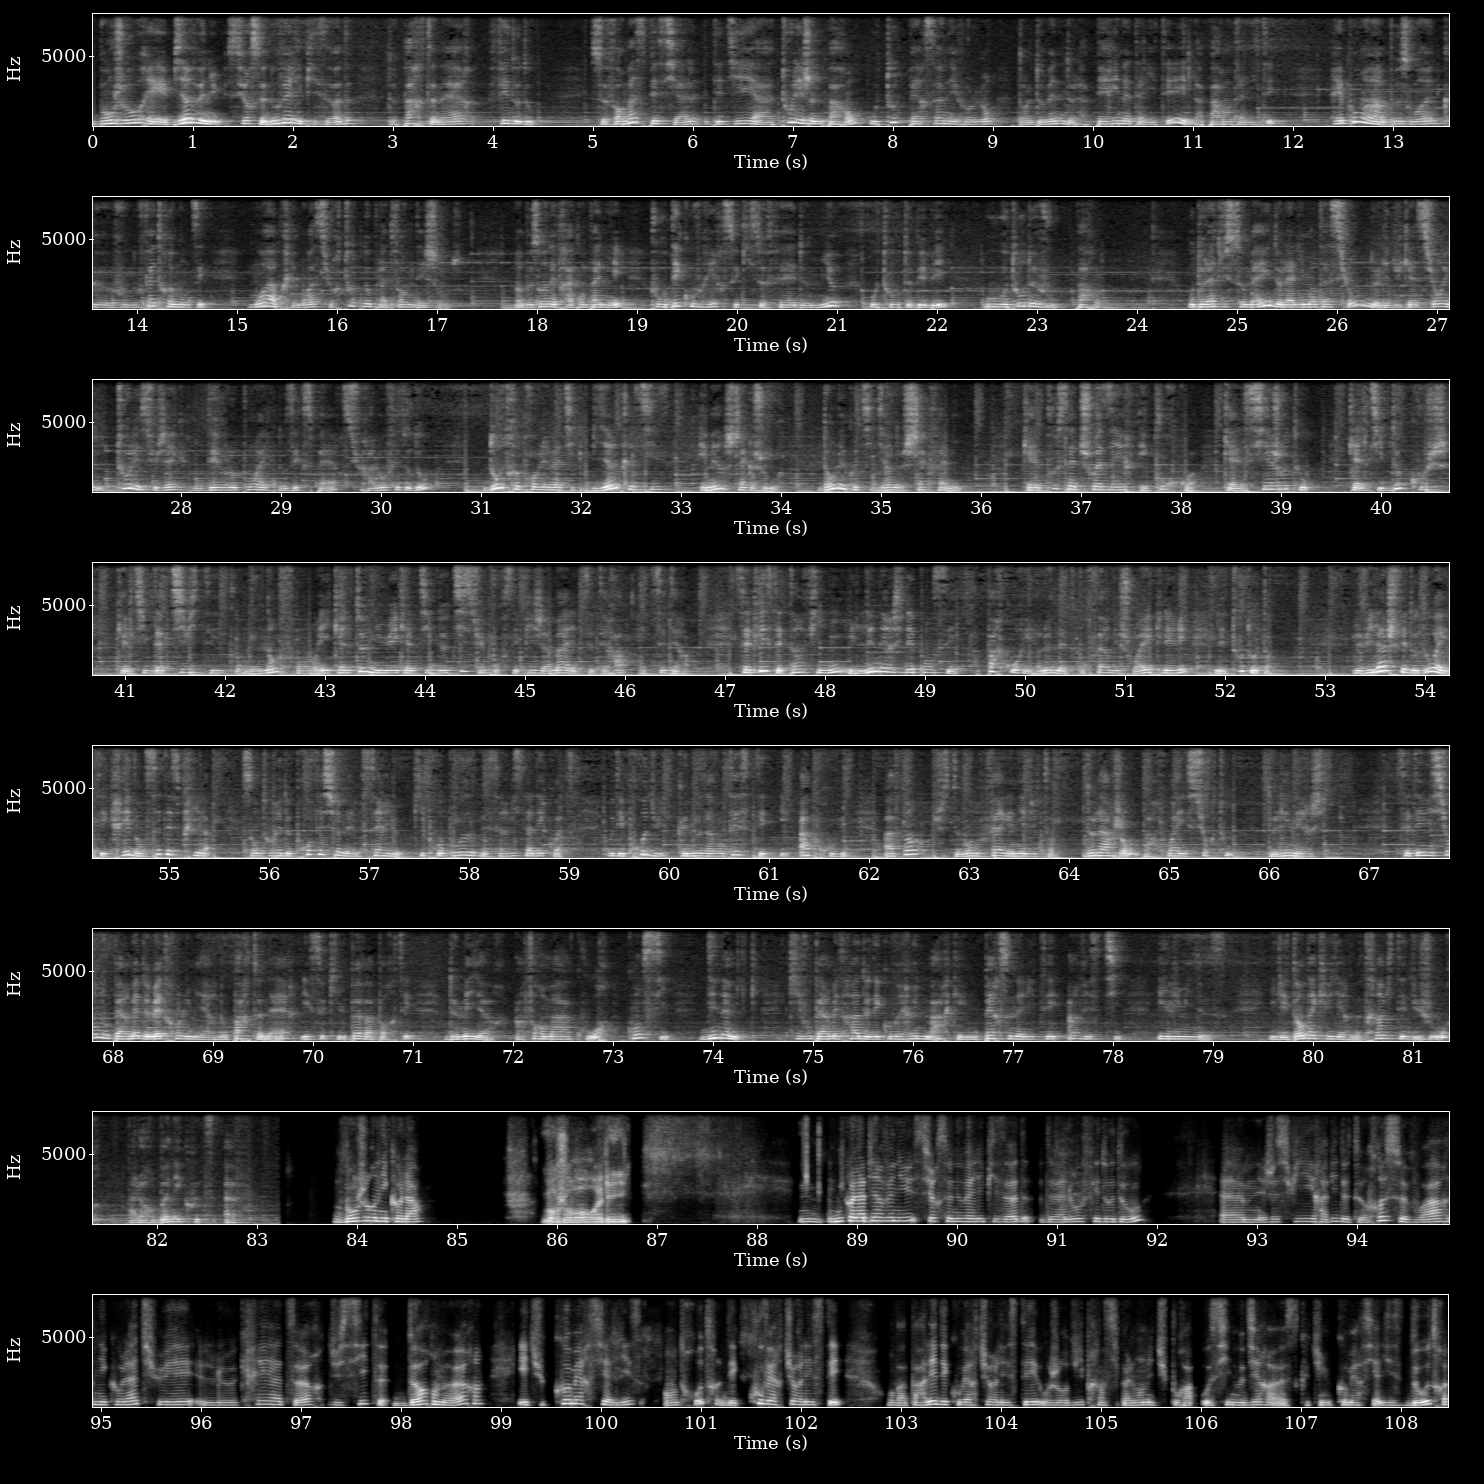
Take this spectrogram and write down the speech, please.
Bonjour et bienvenue sur ce nouvel épisode de Partenaire Fait. Ce format spécial dédié à tous les jeunes parents ou toute personne évoluant dans le domaine de la périnatalité et de la parentalité répond à un besoin que vous nous faites remonter mois après mois sur toutes nos plateformes d'échange. Un besoin d'être accompagné pour découvrir ce qui se fait de mieux autour de bébés ou autour de vous, parents. Au-delà du sommeil, de l'alimentation, de l'éducation et de tous les sujets que nous développons avec nos experts sur Allo fait d'autres problématiques bien précises émergent chaque jour dans le quotidien de chaque famille. Quelle poussette choisir et pourquoi? Quel siège auto? Quel type de couche? Quel type d'activité pour mon enfant? Et quelle tenue? Et quel type de tissu pour ses pyjamas? Etc. etc. Cette liste est infinie et l'énergie dépensée à parcourir le net pour faire des choix éclairés l'est tout autant. Le village fait a été créé dans cet esprit-là, s'entourer de professionnels sérieux qui proposent des services adéquats ou des produits que nous avons testés et approuvés afin justement de vous faire gagner du temps, de l'argent parfois et surtout de l'énergie. Cette émission nous permet de mettre en lumière nos partenaires et ce qu'ils peuvent apporter de meilleur, un format court, concis, dynamique, qui vous permettra de découvrir une marque et une personnalité investie et lumineuse. Il est temps d'accueillir notre invité du jour, alors bonne écoute à vous. Bonjour Nicolas. Bonjour Aurélie. Nicolas, bienvenue sur ce nouvel épisode de Allo fait dodo. Euh, je suis ravie de te recevoir. Nicolas, tu es le créateur du site Dormeur et tu commercialises, entre autres, des couvertures lestées. On va parler des couvertures lestées aujourd'hui principalement, mais tu pourras aussi nous dire euh, ce que tu commercialises d'autres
